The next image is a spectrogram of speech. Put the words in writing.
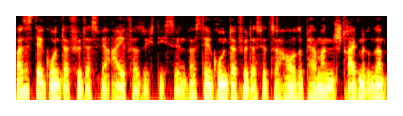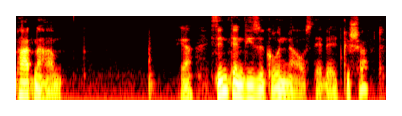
Was ist der Grund dafür, dass wir eifersüchtig sind? Was ist der Grund dafür, dass wir zu Hause permanent Streit mit unserem Partner haben? Ja, sind denn diese Gründe aus der Welt geschafft?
